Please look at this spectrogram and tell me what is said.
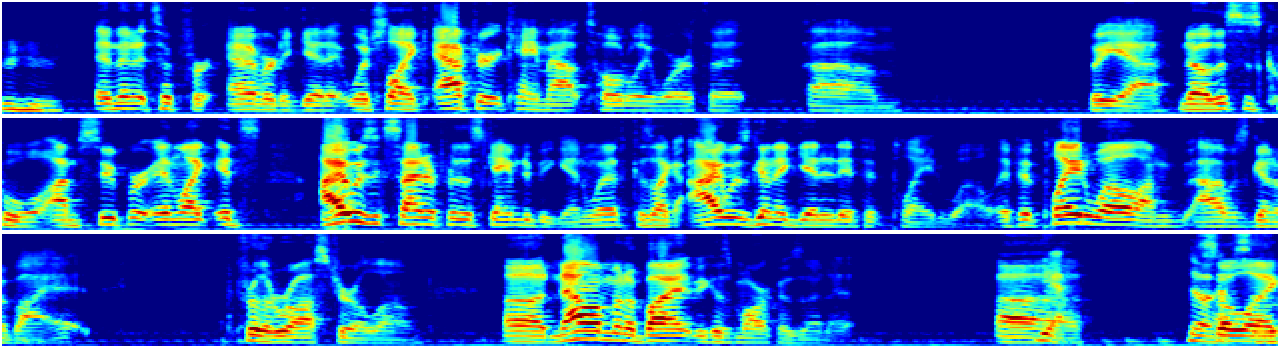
mm-hmm. and then it took forever to get it. Which like after it came out, totally worth it. Um, but yeah, no, this is cool. I'm super and like it's. I was excited for this game to begin with because like I was gonna get it if it played well. If it played well, I'm I was gonna buy it for the roster alone. Uh, now I'm gonna buy it because Marco's in it. Uh, Yeah. No, so absolutely.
